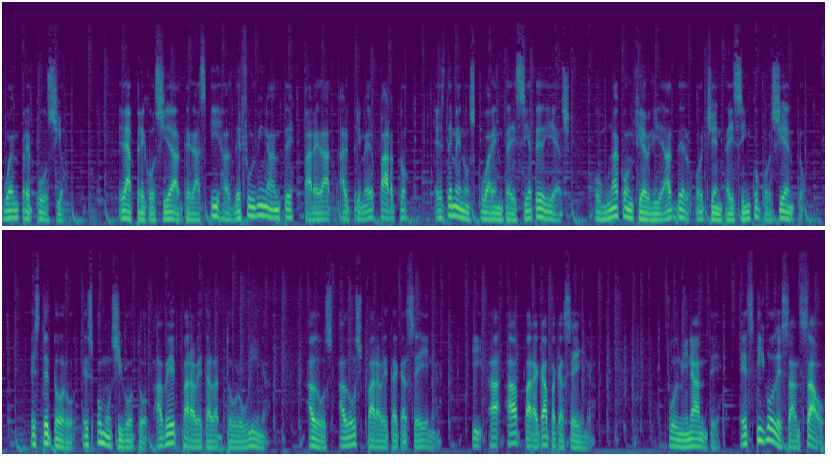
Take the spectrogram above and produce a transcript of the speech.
buen prepucio. La precocidad de las hijas de fulminante para edad al primer parto es de menos 47 días, con una confiabilidad del 85%. Este toro es homocigoto AB para beta-lactoglobulina, A2, A2 para beta-caseína y AA para capa-caseína. Fulminante es hijo de Sansao,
